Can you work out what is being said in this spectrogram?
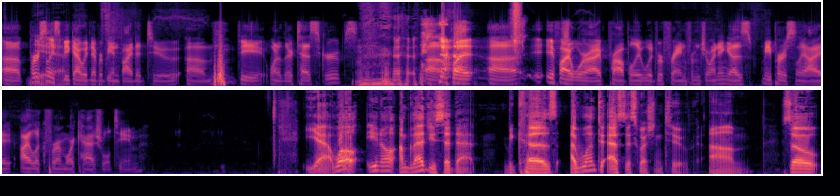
uh, personally yeah. speak, I would never be invited to um, be one of their test groups. uh, but uh, if I were, I probably would refrain from joining. As me personally, I I look for a more casual team. Yeah, well, you know, I'm glad you said that because I want to ask this question too. Um, so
